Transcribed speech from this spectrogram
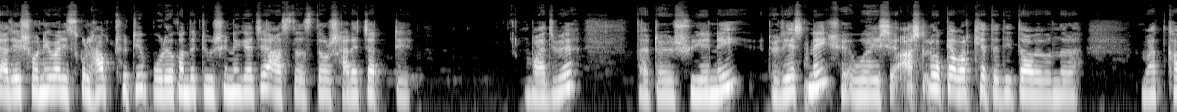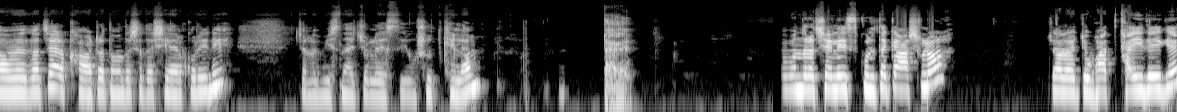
আজ এই শনিবার স্কুল হাফ ছুটি পরে ওখান থেকে টিউশনে গেছে আস্তে আস্তে ওর সাড়ে চারটে বাজবে। তা একটু শুয়ে নেই একটু রেস্ট নেই সে ও এসে আসলে ওকে আবার খেতে দিতে হবে বন্ধুরা। ভাত খাওয়া হয়ে গেছে আর খাওয়াটা তোমাদের সাথে শেয়ার করিনি। চলো বিছনায় চলে এসেছি ওষুধ খেলাম। তো বন্ধুরা ছেলে স্কুল থেকে আসলো। চলো একটু ভাত খাইয়ে দেই গে।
